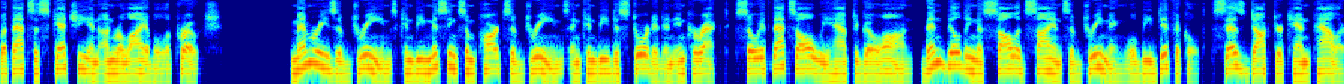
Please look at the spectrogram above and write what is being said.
but that's a sketchy and unreliable approach. Memories of dreams can be missing some parts of dreams and can be distorted and incorrect, so if that's all we have to go on, then building a solid science of dreaming will be difficult, says Dr. Ken Paller,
